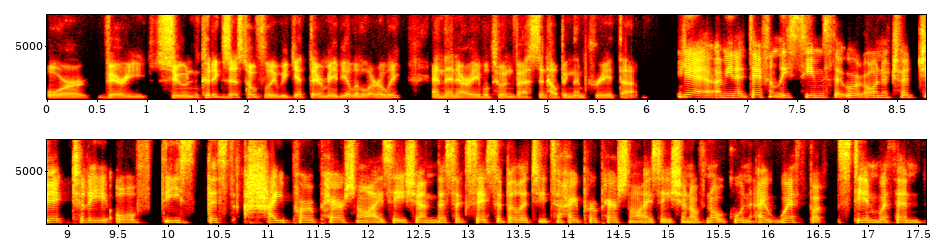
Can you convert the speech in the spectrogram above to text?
or very soon could exist. Hopefully we get there maybe a little early and then are able to invest in helping them create that. Yeah, I mean, it definitely seems that we're on a trajectory of these this hyper personalization, this accessibility to hyper personalization of not going out with, but staying within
